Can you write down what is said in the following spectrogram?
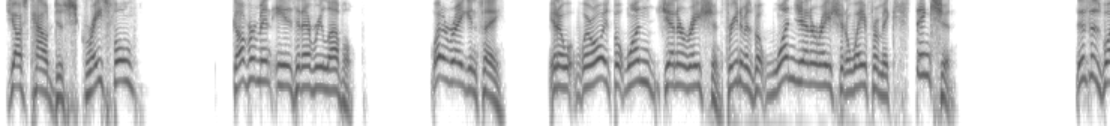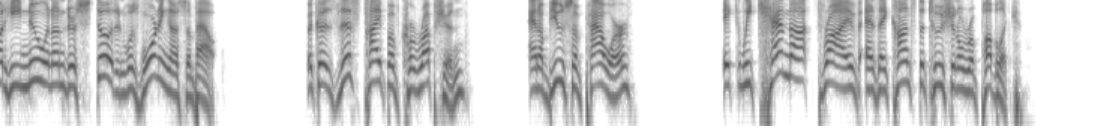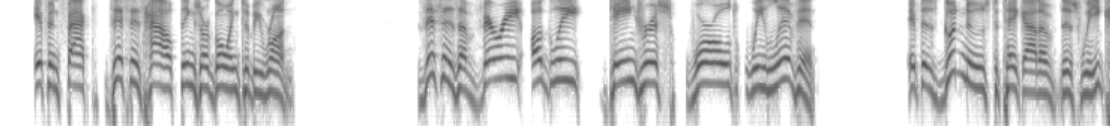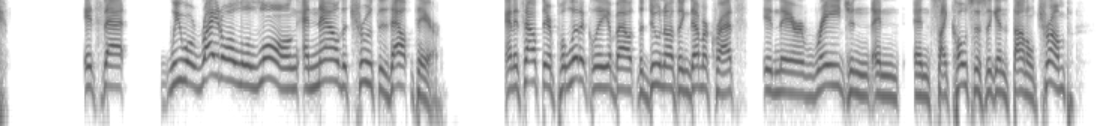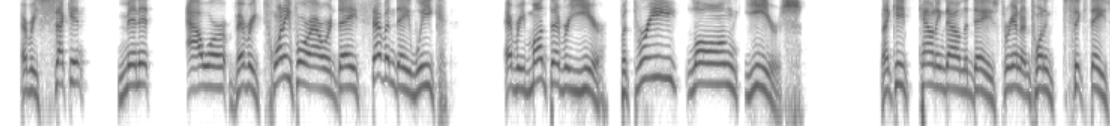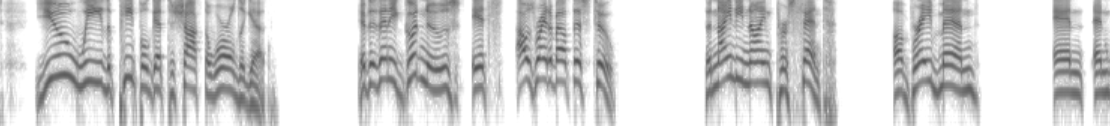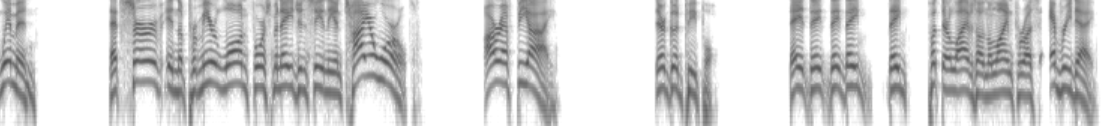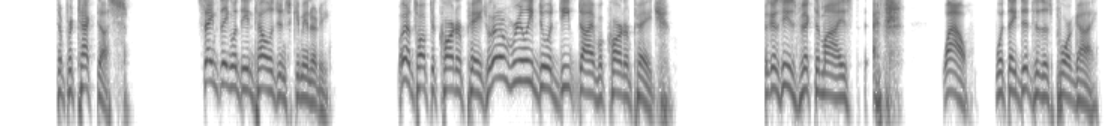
just how disgraceful Government is at every level. What did Reagan say? You know, we're always but one generation. Freedom is but one generation away from extinction. This is what he knew and understood and was warning us about. Because this type of corruption and abuse of power, it, we cannot thrive as a constitutional republic if in fact this is how things are going to be run. This is a very ugly, dangerous world we live in. If there's good news to take out of this week, it's that we were right all along, and now the truth is out there. And it's out there politically about the do nothing Democrats in their rage and, and, and psychosis against Donald Trump every second, minute, hour of every 24 hour day, seven day week, every month, every year for three long years. I keep counting down the days 326 days. You, we, the people, get to shock the world again. If there's any good news, it's I was right about this too. The 99% of brave men and and women that serve in the premier law enforcement agency in the entire world, our FBI, they're good people. They they they they they put their lives on the line for us every day to protect us. Same thing with the intelligence community. We're going to talk to Carter Page. We're going to really do a deep dive with Carter Page because he's victimized. wow, what they did to this poor guy.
